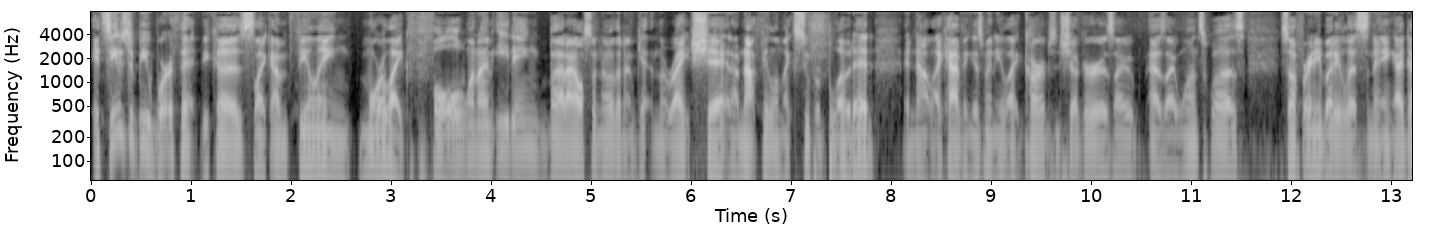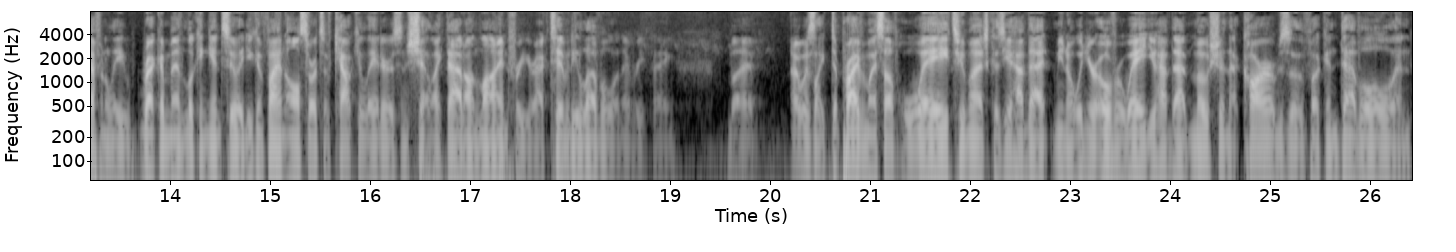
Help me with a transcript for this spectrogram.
it seems to be worth it because like i'm feeling more like full when i'm eating but i also know that i'm getting the right shit and i'm not feeling like super bloated and not like having as many like carbs and sugar as i as i once was. So for anybody listening i definitely recommend looking into it. You can find all sorts of calculators and shit like that online for your activity level and everything. But I was like depriving myself way too much because you have that, you know, when you're overweight, you have that motion that carbs are the fucking devil, and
